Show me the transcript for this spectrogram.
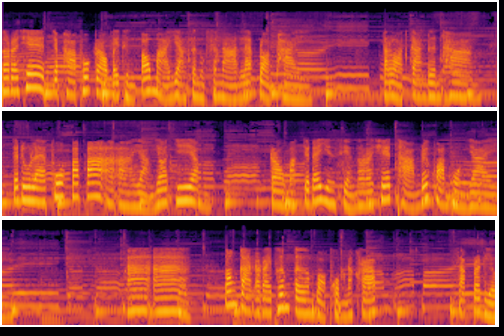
นรเชษจะพาพวกเราไปถึงเป้าหมายอย่างสนุกสนานและปลอดภัย ตลอดการเดินทาง จะดูแลพวกป้าป้าอาอาอย่างยอดเยี่ยม เรามักจะได้ยินเสียงนรเชษถามด้วยความห่วงใยอาอาต้องการอะไรเพิ่มเติมบอกผมนะครับ สักประเดี๋ยว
